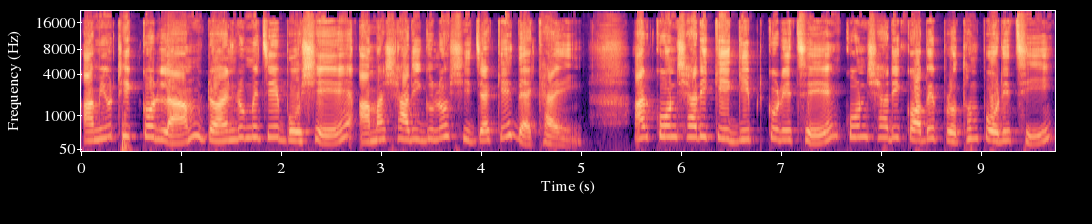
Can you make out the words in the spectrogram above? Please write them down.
আমিও ঠিক করলাম, ড্রয়িং রুমে যেয়ে বসে আমার শাড়িগুলো সিজাকে দেখাই। আর কোন শাড়ি কে গিফট করেছে, কোন শাড়ি কবে প্রথম পরেছি,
